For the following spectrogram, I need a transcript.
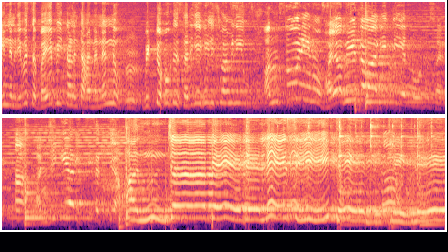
ಇಂದಿನ ದಿವಸ ಭಯಭೀತಳಂತಹ ನನ್ನನ್ನು ಬಿಟ್ಟು ಹೋಗದೆ ಸರಿಯೇ ಹೇಳಿ ಸ್ವಾಮಿ ನೀವು. ಅಂತೂ ನೀನು ಭಯಭೀತವಾಗಿದ್ದಿ ಎನ್ನುವುದು ಸರಿ ಅಂಜಿಕೆಯ ಸತ್ಯ. ಅಂಜಬೇಡಲೆ ಸೀತೆ ಮಿಥಿಲೇಂದ್ರ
